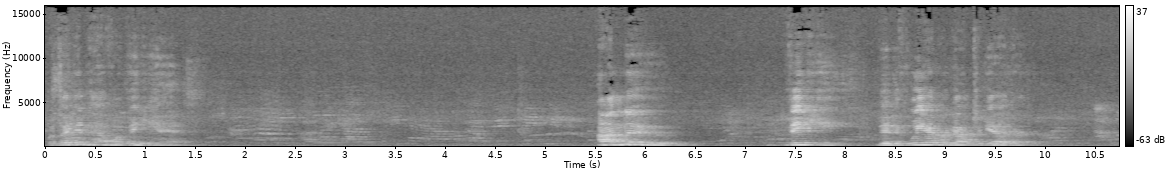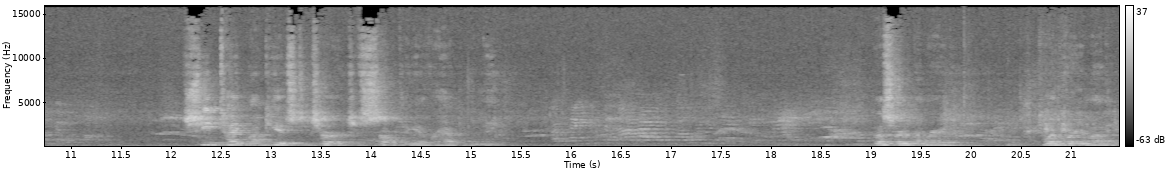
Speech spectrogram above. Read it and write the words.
But they didn't have what Vicki had. Knew, Vicki, that if we ever got together, she'd take my kids to church if something ever happened to me. The reason I'm married. Wait for your money.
